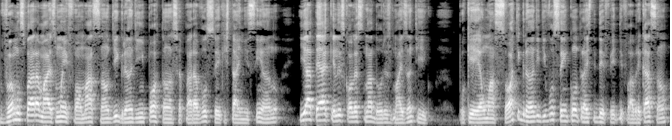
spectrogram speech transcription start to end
Vamos para mais uma informação de grande importância para você que está iniciando e até aqueles colecionadores mais antigos, porque é uma sorte grande de você encontrar este defeito de fabricação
